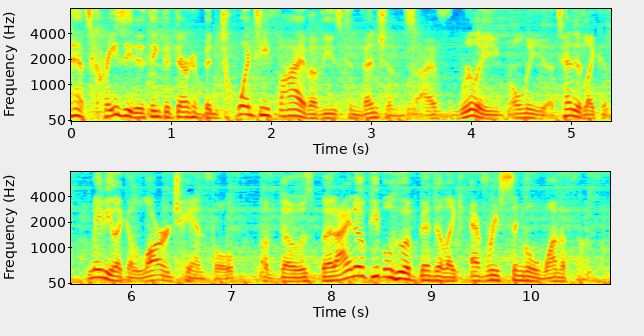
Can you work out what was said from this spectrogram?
Man, it's crazy to think that there have been 25 of these conventions. I've really only attended like maybe like a large handful of those, but I know people who have been to like every single one of them.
